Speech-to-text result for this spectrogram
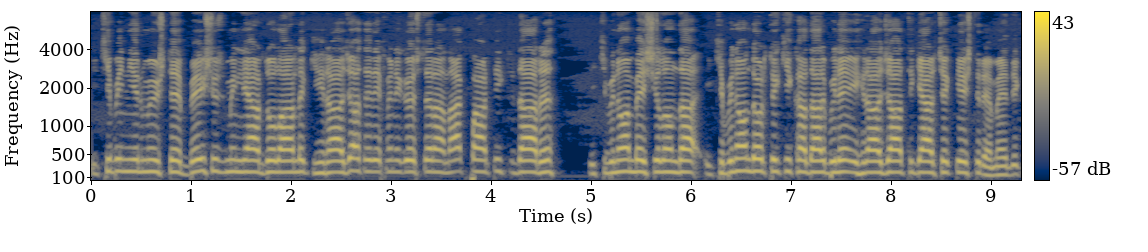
2023'te 500 milyar dolarlık ihracat hedefini gösteren AK Parti iktidarı 2015 yılında 2014'teki kadar bile ihracatı gerçekleştiremedik.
